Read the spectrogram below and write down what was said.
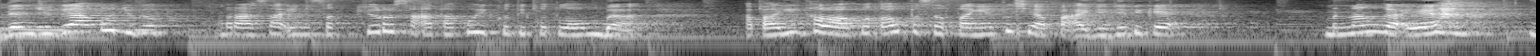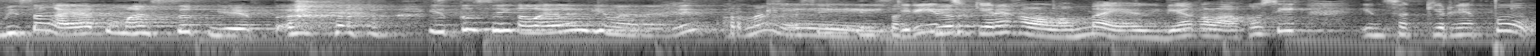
Dan juga aku juga merasa insecure saat aku ikut-ikut lomba. Apalagi kalau aku tahu pesertanya itu siapa aja. Jadi kayak menang nggak ya? Bisa nggak ya aku masuk gitu? itu sih kalau Ellen gimana? Ellen pernah nggak sih Oke, insecure? Jadi insecure kalau lomba ya Widya, kalau aku sih insecure-nya tuh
